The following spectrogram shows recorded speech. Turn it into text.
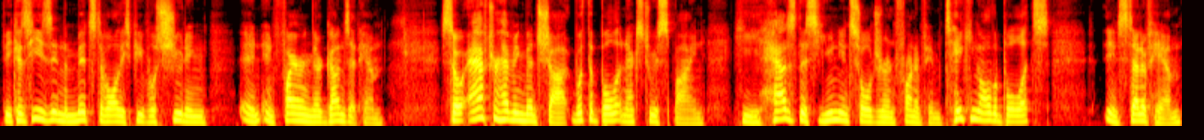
because he's in the midst of all these people shooting and, and, firing their guns at him. So, after having been shot with a bullet next to his spine, he has this Union soldier in front of him taking all the bullets instead of him.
